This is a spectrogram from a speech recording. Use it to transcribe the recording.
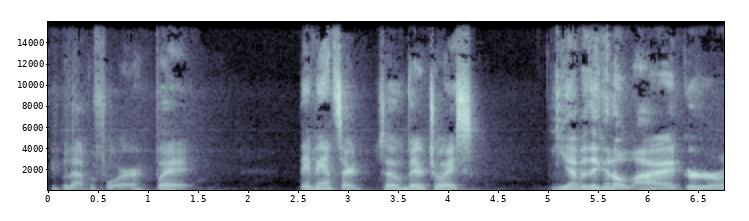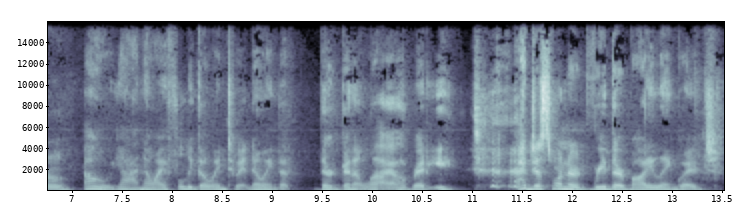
people that before, but they've answered, so their choice. Yeah, but they could have lied, girl. Oh yeah, no, I fully go into it knowing that they're gonna lie already. I just want to read their body language.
